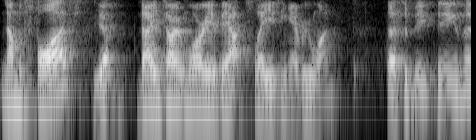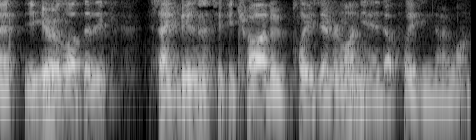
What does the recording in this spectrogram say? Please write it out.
number five, Yep. they don't worry about pleasing everyone. That's a big thing, and that you hear a lot that if say in business, if you try to please everyone, you end up pleasing no one.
